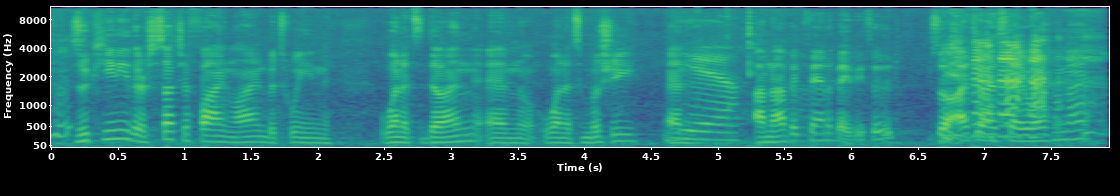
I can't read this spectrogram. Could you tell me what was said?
Mm-hmm. zucchini there's such a fine line between when it's done and when it's mushy. And Yeah. I'm not a big fan of baby food, so I try to stay away from that.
